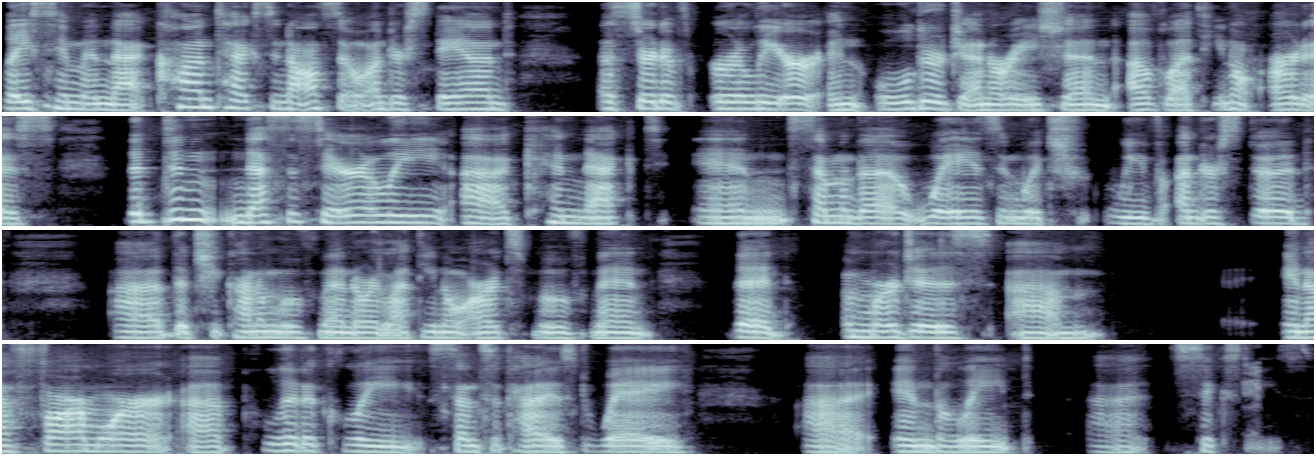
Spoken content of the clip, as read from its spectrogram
place him in that context and also understand a sort of earlier and older generation of Latino artists that didn't necessarily uh, connect in some of the ways in which we've understood uh, the Chicano movement or Latino arts movement that emerges um, in a far more uh, politically sensitized way uh, in the late 60s.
